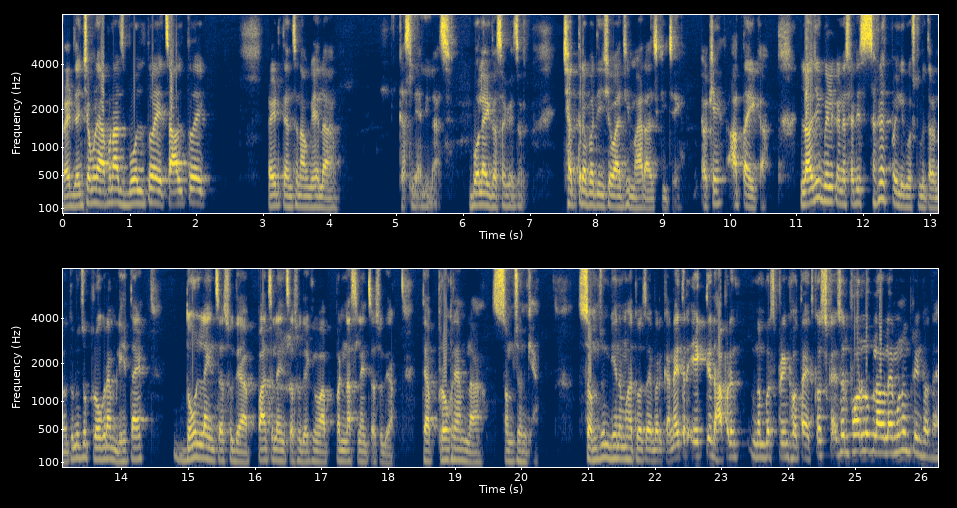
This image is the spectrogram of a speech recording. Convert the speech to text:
राईट ज्यांच्यामुळे आपण आज बोलतोय चालतोय राईट त्यांचं नाव घ्यायला कसले आली लाज? बोला एकदा सगळे जर छत्रपती शिवाजी महाराज की जय. ओके आता ऐका. लॉजिक बिल्ड करण्यासाठी सगळ्यात पहिली गोष्ट मित्रांनो तुम्ही जो प्रोग्राम लिहिताय दोन लाईनचा असू द्या पाच लाईनचा असू द्या किंवा पन्नास लाईनचा असू द्या त्या प्रोग्रॅमला समजून घ्या. समजून घेणं महत्वाचं आहे बरं का. नाहीतर एक ते दहापर्यंत नंबर्स प्रिंट होत आहेत. कसं काय सर फॉर लूप लावलाय म्हणून प्रिंट होत आहे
